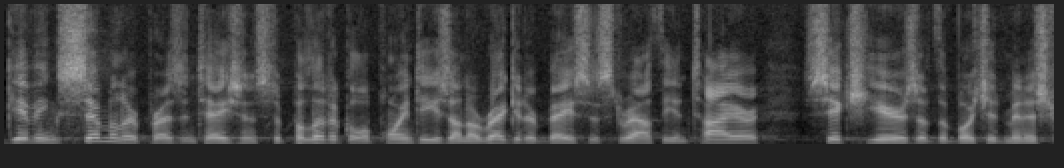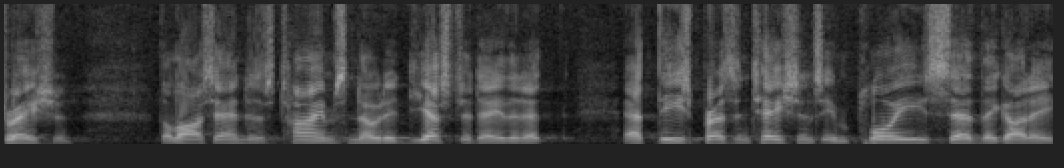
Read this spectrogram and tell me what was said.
giving similar presentations to political appointees on a regular basis throughout the entire six years of the Bush administration. The Los Angeles Times noted yesterday that at, at these presentations, employees said they got a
